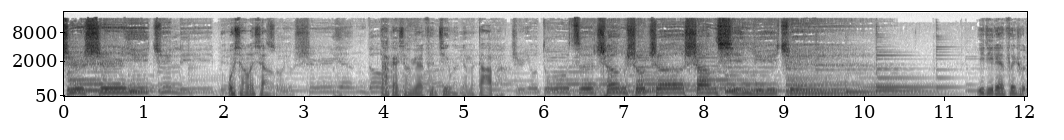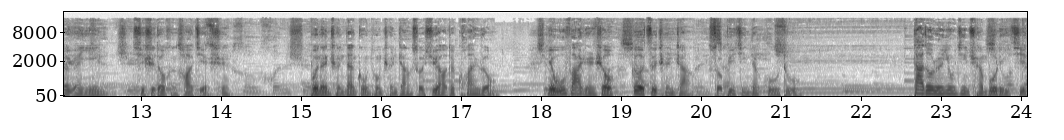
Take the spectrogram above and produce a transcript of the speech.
只是一句离别。我想了想，大概像缘分尽了那么大吧。只有独自承受着伤心欲绝。异地恋分手的原因其实都很好解释：不能承担共同成长所需要的宽容，也无法忍受各自成长所必经的孤独。大多人用尽全部力气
